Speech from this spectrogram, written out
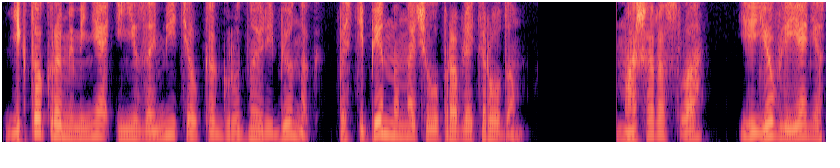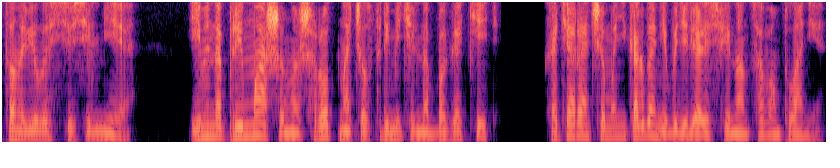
Никто, кроме меня, и не заметил, как грудной ребенок постепенно начал управлять родом. Маша росла, ее влияние становилось все сильнее. Именно при Маше наш род начал стремительно богатеть, хотя раньше мы никогда не выделялись в финансовом плане.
